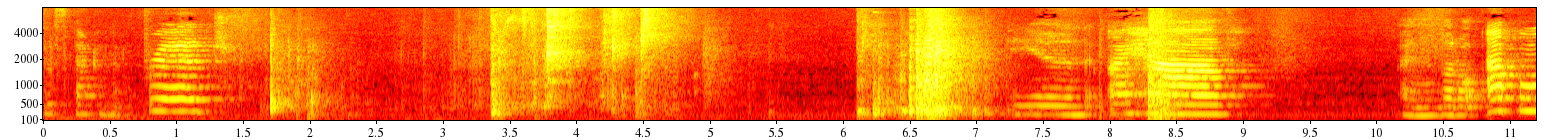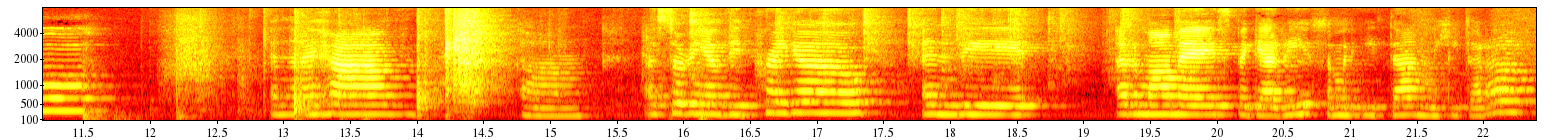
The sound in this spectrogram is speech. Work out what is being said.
this back in the fridge. And I have a little apple. And then I have um, a serving of the Prego and the edamame spaghetti. So I'm gonna eat that, I'm gonna heat that up.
